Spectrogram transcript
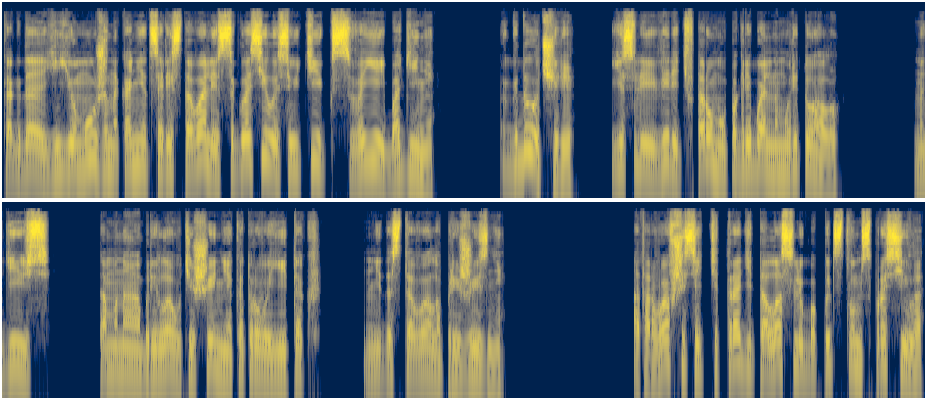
когда ее мужа наконец арестовали, согласилась уйти к своей богине к дочери, если верить второму погребальному ритуалу. Надеюсь, там она обрела утешение, которого ей так недоставало при жизни. Оторвавшись от тетради, Тала с любопытством спросила,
